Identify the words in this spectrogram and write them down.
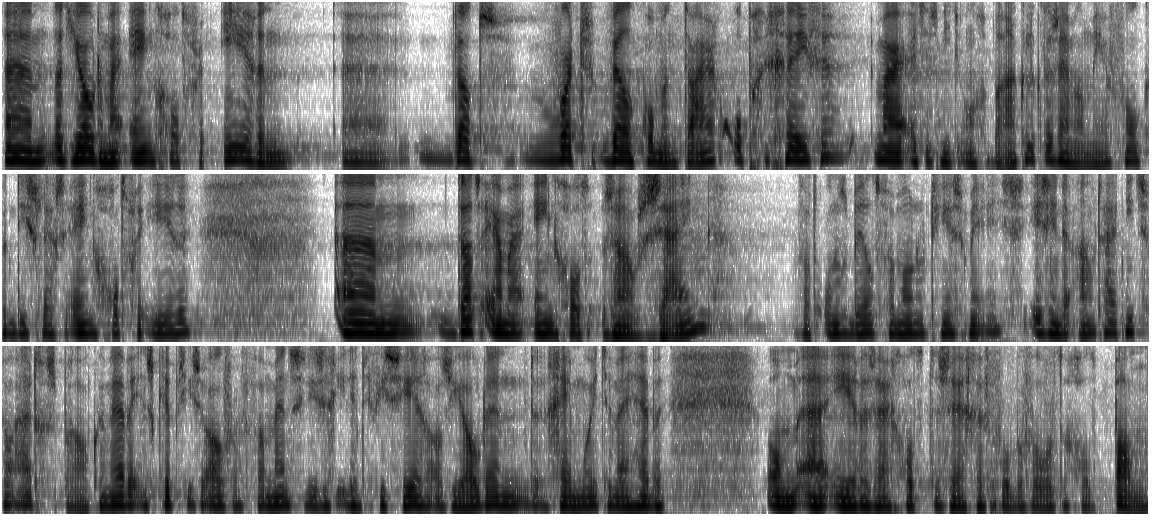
Um, dat Joden maar één God vereren, uh, dat wordt wel commentaar opgegeven, maar het is niet ongebruikelijk. Er zijn wel meer volken die slechts één God vereren. Um, dat er maar één God zou zijn, wat ons beeld van monotheïsme is, is in de oudheid niet zo uitgesproken. We hebben inscripties over van mensen die zich identificeren als Joden en er geen moeite mee hebben om uh, ere zij God te zeggen voor bijvoorbeeld de God Pan.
